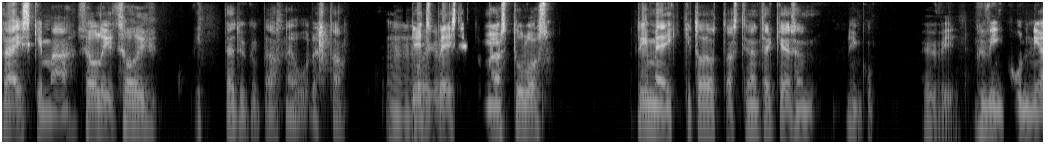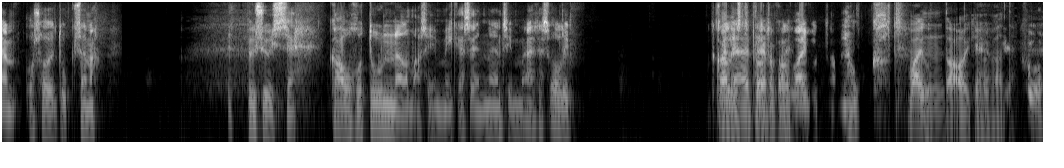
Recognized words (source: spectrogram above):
räiskimään. Se oli, se oli vittu, täytyykö pelata ne uudestaan. Mm. Dead Space on myös tulos remake, toivottavasti ne tekee sen niin kuin, Hyvin. hyvin kunnianosoituksena, että pysyisi se kauhutunnelma siinä, mikä sen ensimmäisessä oli. Eteenpäin. protokolla vaikuttaa mehukkaalta. Vaikuttaa oikein hyvältä. Cool.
